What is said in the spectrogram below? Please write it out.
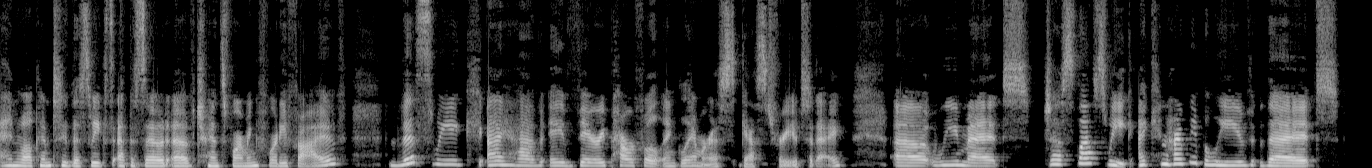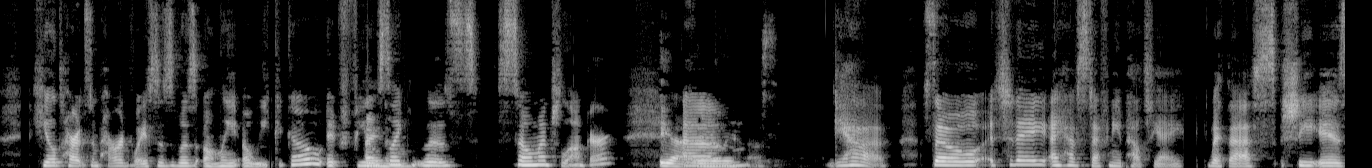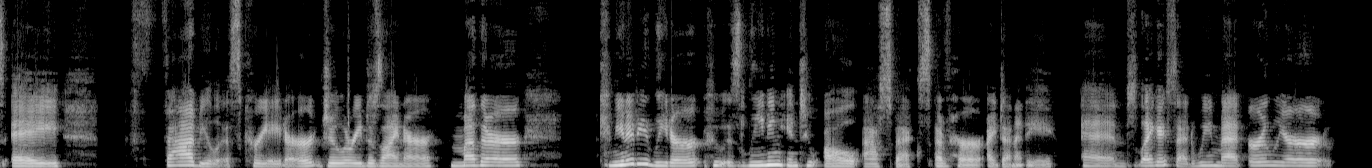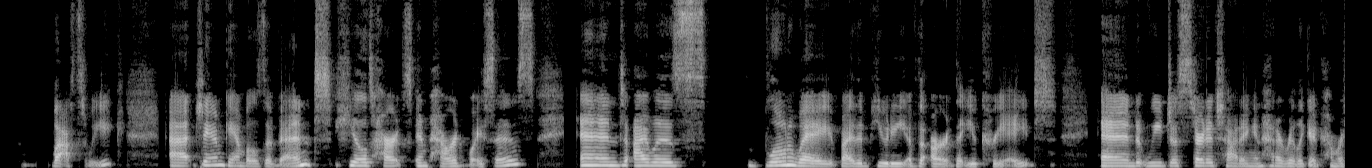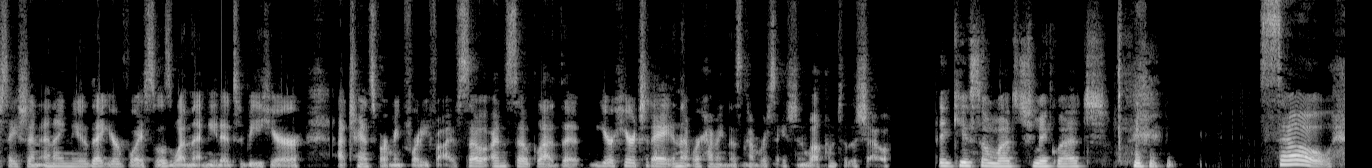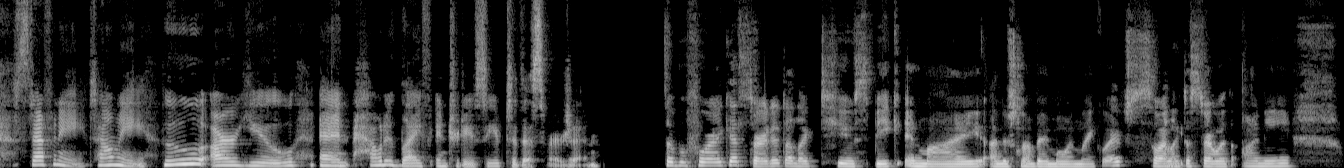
And welcome to this week's episode of Transforming 45. This week, I have a very powerful and glamorous guest for you today. Uh, we met just last week. I can hardly believe that Healed Hearts Empowered Voices was only a week ago. It feels like it was so much longer. Yeah, it um, really has. Yeah. So today I have Stephanie Peltier with us. She is a fabulous creator, jewelry designer, mother, community leader who is leaning into all aspects of her identity. And like I said, we met earlier last week at Jam Gamble's event, Healed Hearts, Empowered Voices. And I was blown away by the beauty of the art that you create. And we just started chatting and had a really good conversation. And I knew that your voice was one that needed to be here at Transforming 45. So I'm so glad that you're here today and that we're having this conversation. Welcome to the show. Thank you so much, Miigwech. so, Stephanie, tell me, who are you and how did life introduce you to this version? So before I get started, I'd like to speak in my Anishinaabemowin language. So I'd like to start with Ani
